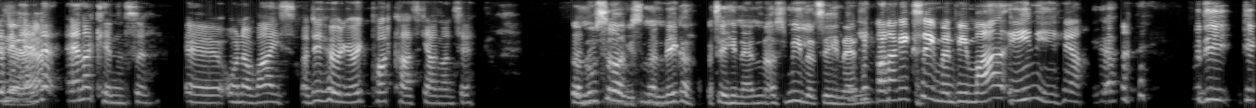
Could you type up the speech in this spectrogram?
Den ja. anerkendelse øh, undervejs, og det hører jo ikke podcast til. Så nu sidder vi sådan og nikker til hinanden og smiler til hinanden. Det kan godt nok ikke se, men vi er meget enige her. Ja. Fordi det,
